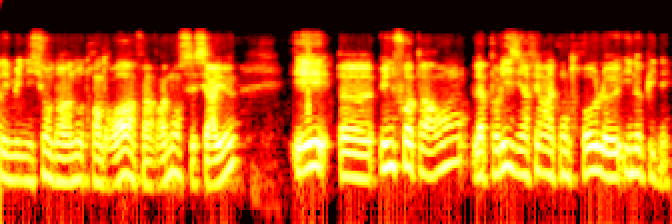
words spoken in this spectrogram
Les munitions dans un autre endroit, enfin vraiment c'est sérieux. Et euh, une fois par an, la police vient faire un contrôle inopiné.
